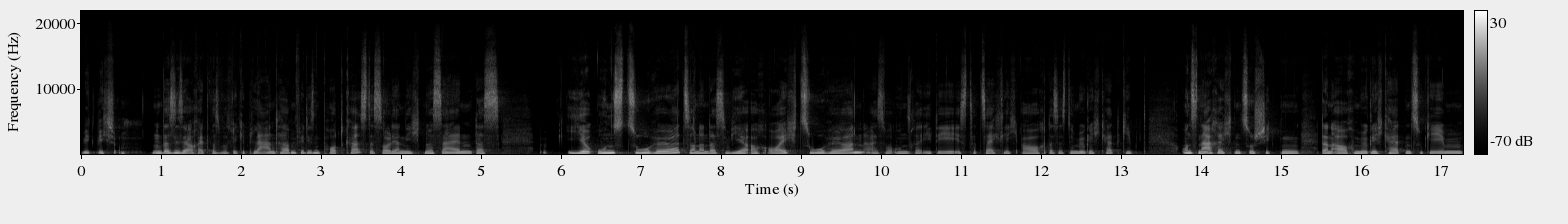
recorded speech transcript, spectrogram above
wirklich schon. Und das ist ja auch etwas, was wir geplant haben für diesen Podcast. Es soll ja nicht nur sein, dass ihr uns zuhört, sondern dass wir auch euch zuhören. Also unsere Idee ist tatsächlich auch, dass es die Möglichkeit gibt, uns Nachrichten zu schicken, dann auch Möglichkeiten zu geben,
